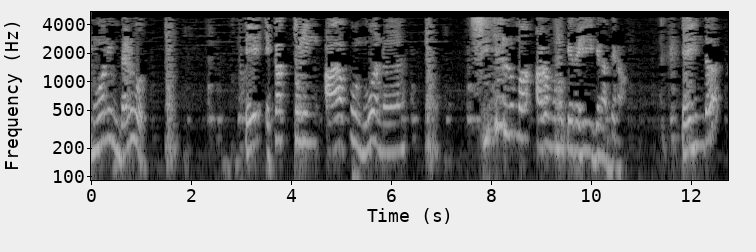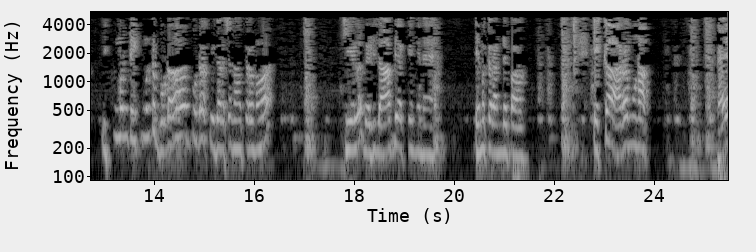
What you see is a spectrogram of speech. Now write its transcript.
නුවණින් බැලුවොත් ඒ එකක් තුලින් ආපු නුවණ සියලුම අරමුණු කෙරෙහි ඉගෙන දෙනවා. ඒ හින්දා ඉක්මනට ඉක්මනට ගොඩාක් ගොඩක් විදර්ශනා කරනවා කියලා වැඩි ලාභයක් එන්නේ නැහැ. එහෙම කරන්න එපා. එක අරමුණක් පැය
